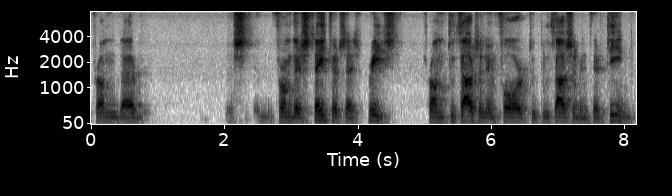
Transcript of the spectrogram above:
from the from their status as priests from 2004 to 2013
